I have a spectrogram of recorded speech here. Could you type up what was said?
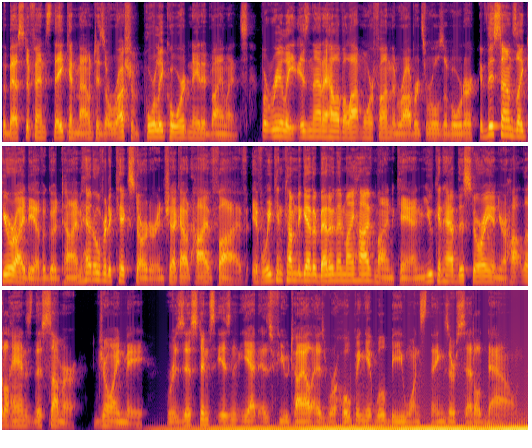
The best defense they can mount is a rush of poorly coordinated violence. But really, isn't that a hell of a lot more fun than Robert's Rules of Order? If this sounds like your idea of a good time, head over to Kickstarter and check out Hive 5. If we can come together better than my hive mind can, you can have this story in your hot little hands this summer. Join me. Resistance isn't yet as futile as we're hoping it will be once things are settled down.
